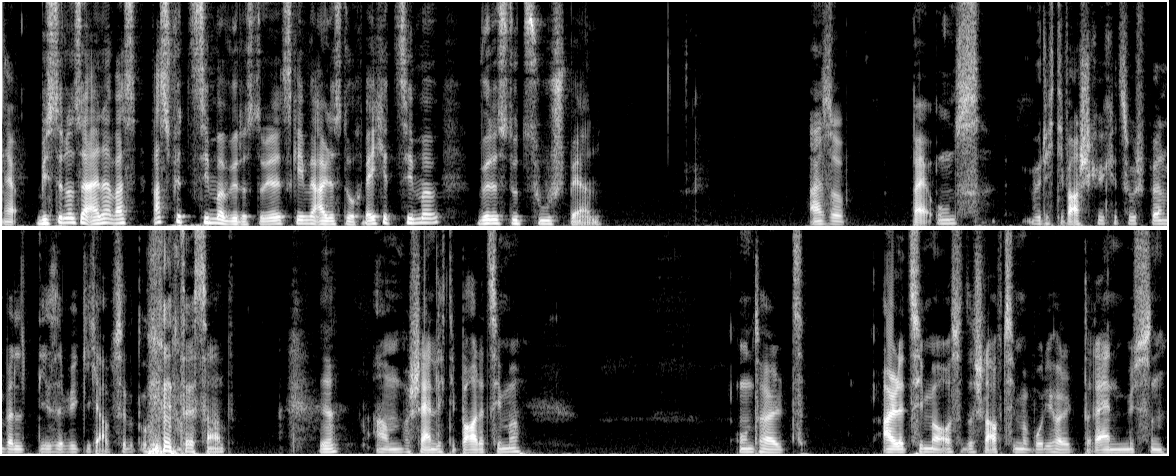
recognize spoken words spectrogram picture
Ja. Bist du dann so einer, was, was für Zimmer würdest du, jetzt gehen wir alles durch, welche Zimmer würdest du zusperren? Also, bei uns würde ich die Waschküche zusperren, weil die ist ja wirklich absolut uninteressant. Ja. Ähm, wahrscheinlich die Badezimmer. Und halt alle Zimmer außer das Schlafzimmer, wo die halt rein müssen.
